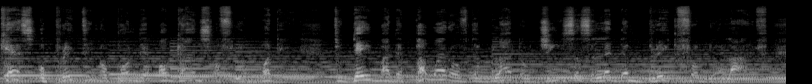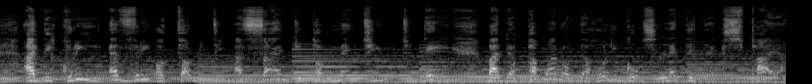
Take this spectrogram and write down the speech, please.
curse operating upon the organs of your body, today by the power of the blood of Jesus, let them break from your life. I decree every authority assigned to torment you today by the power of the Holy Ghost, let it expire.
